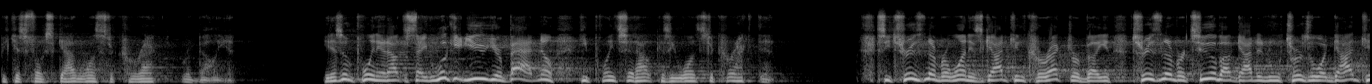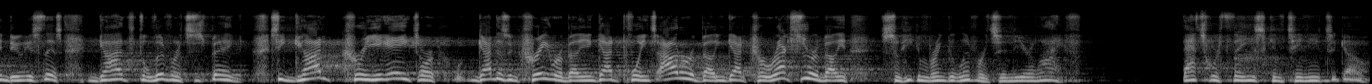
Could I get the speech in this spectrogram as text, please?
Because, folks, God wants to correct rebellion. He doesn't point it out to say, look at you, you're bad. No, He points it out because He wants to correct it. See, truth number one is God can correct rebellion. Truth number two about God in terms of what God can do is this God's deliverance is big. See, God creates, or God doesn't create rebellion, God points out a rebellion, God corrects the rebellion so he can bring deliverance into your life. That's where things continue to go.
